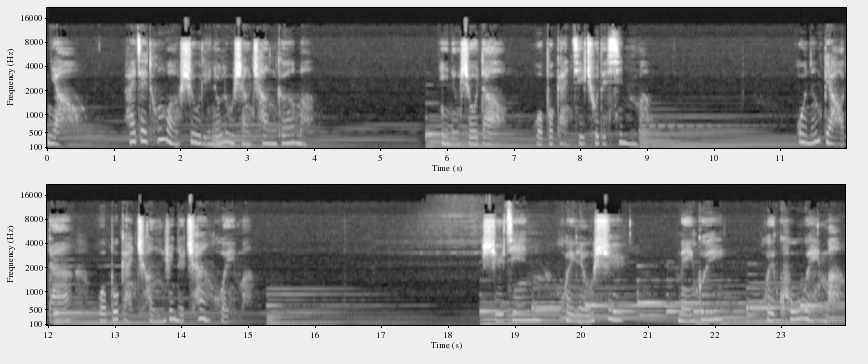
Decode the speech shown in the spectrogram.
鸟还在通往树林的路上唱歌吗？你能收到我不敢寄出的信吗？我能表达我不敢承认的忏悔吗？时间会流逝，玫瑰会枯萎吗？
